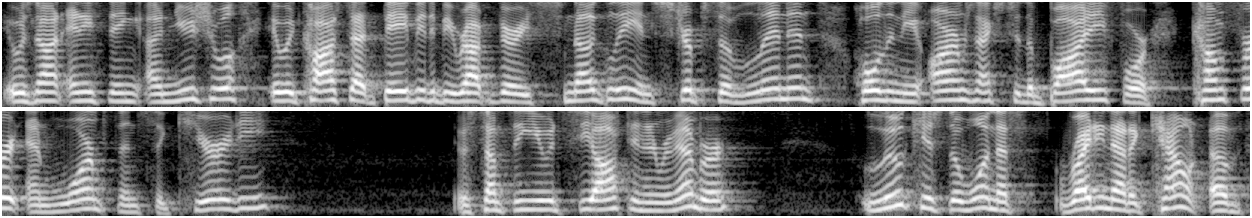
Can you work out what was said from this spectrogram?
It was not anything unusual. It would cause that baby to be wrapped very snugly in strips of linen, holding the arms next to the body for comfort and warmth and security. It was something you would see often. And remember, Luke is the one that's writing that account of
